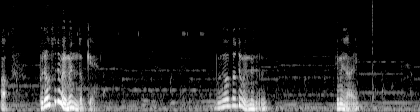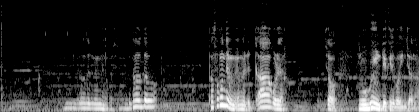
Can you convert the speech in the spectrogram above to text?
な。あ、ブラウザでも読めるんだっけ。ブラウザでも読める？読めない？ブラウザでも読めるのかしらブラウザを、パソコンでも読めるって、ああ、これだ。じゃあ、ログインできればいいんじゃない？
